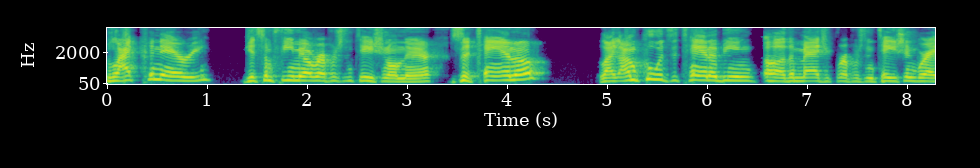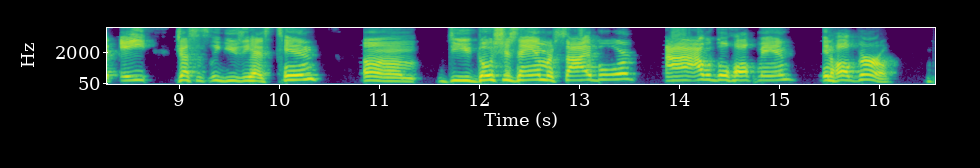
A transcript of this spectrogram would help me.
Black Canary, get some female representation on there. Zatanna, like I'm cool with Zatanna being uh, the magic representation. We're at eight. Justice League usually has ten. Um, do you go Shazam or Cyborg? I, I would go Hawkman and Hawk Girl.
